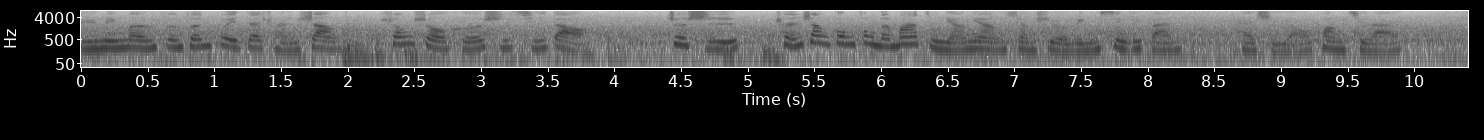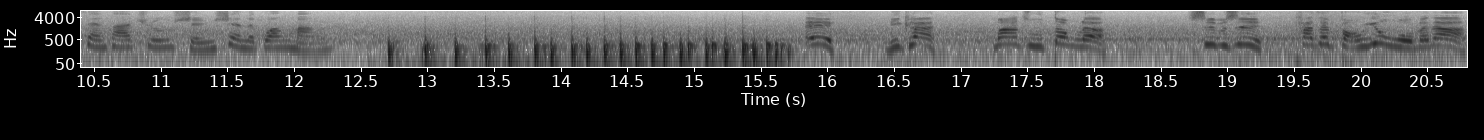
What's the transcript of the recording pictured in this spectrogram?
渔民们纷纷跪在船上，双手合十祈祷。这时，船上供奉的妈祖娘娘像是有灵性一般，开始摇晃起来，散发出神圣的光芒。你看，妈祖动了，是不是她在保佑我们啊？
